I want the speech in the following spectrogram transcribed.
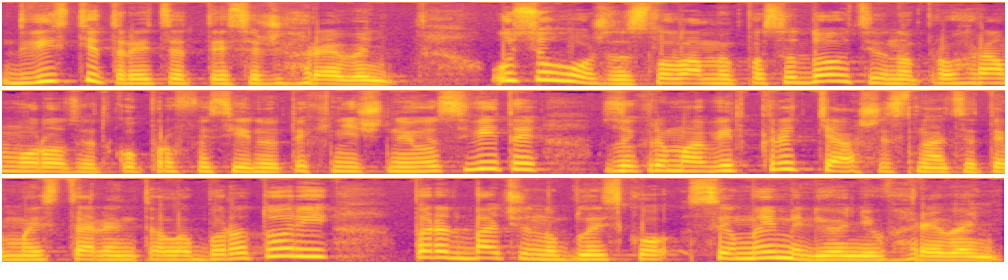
230 тисяч гривень. Усього ж, за словами посадовців, на програму розвитку професійно-технічної освіти, зокрема відкриття 16 майстерень та лабораторій, передбачено близько 7 мільйонів гривень.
